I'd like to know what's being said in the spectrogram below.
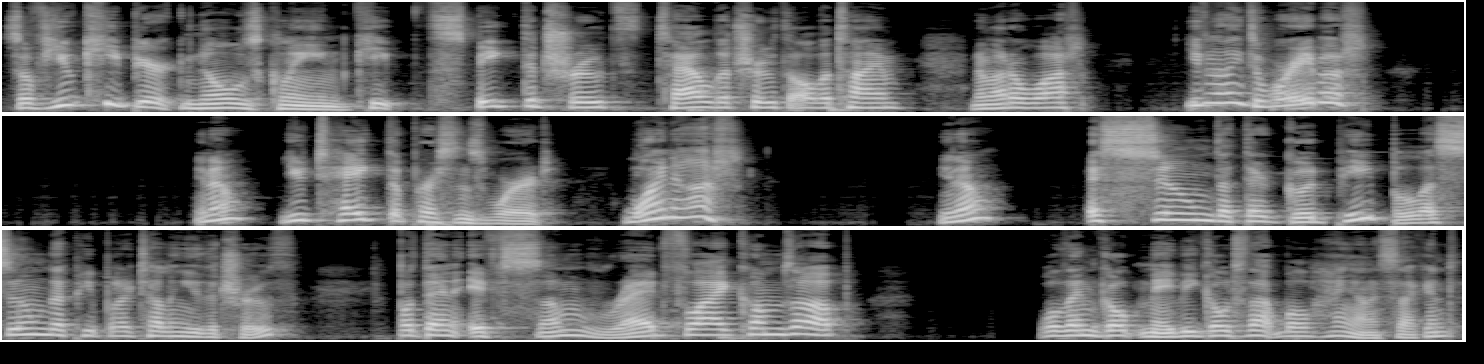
So if you keep your nose clean, keep, speak the truth, tell the truth all the time, no matter what, you've nothing to worry about. You know, you take the person's word. Why not? You know, Assume that they're good people. Assume that people are telling you the truth. But then if some red flag comes up, well, then go, maybe go to that. Well, hang on a second.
